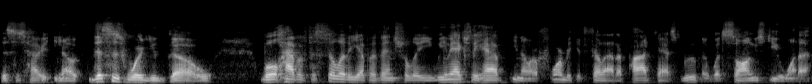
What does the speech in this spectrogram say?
This is how, you know, this is where you go. We'll have a facility up eventually. We may actually have, you know, a form we could fill out a podcast movement. What songs do you want to,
